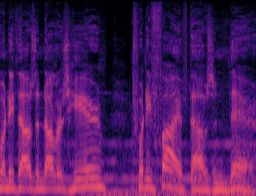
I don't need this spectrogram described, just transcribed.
$20,000 here, 25,000 there.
